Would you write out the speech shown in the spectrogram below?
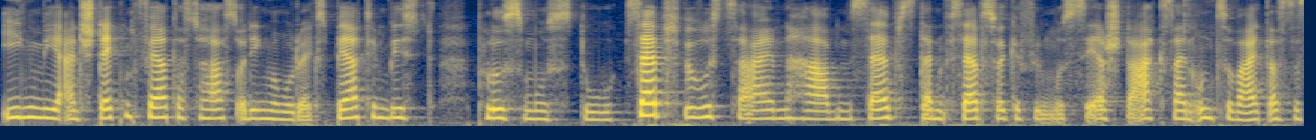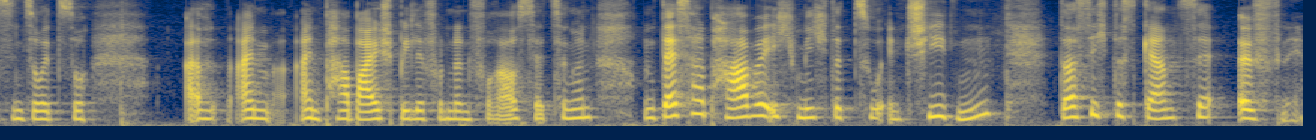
irgendwie ein Steckenpferd, das du hast oder irgendwo, wo du Expertin bist. Plus musst du Selbstbewusstsein haben, selbst, dein Selbstwertgefühl muss sehr stark sein und so weiter. Also das sind so jetzt so äh, ein, ein paar Beispiele von den Voraussetzungen. Und deshalb habe ich mich dazu entschieden, dass ich das Ganze öffne.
